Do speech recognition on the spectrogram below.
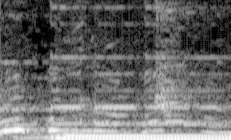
for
